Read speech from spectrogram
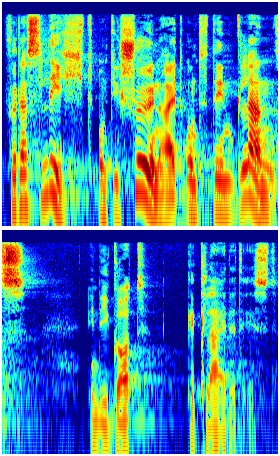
für das Licht und die Schönheit und den Glanz, in die Gott gekleidet ist.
